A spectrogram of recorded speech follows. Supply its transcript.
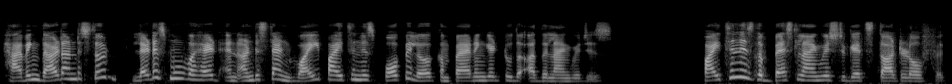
Having that understood, let us move ahead and understand why Python is popular comparing it to the other languages. Python is the best language to get started off with.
